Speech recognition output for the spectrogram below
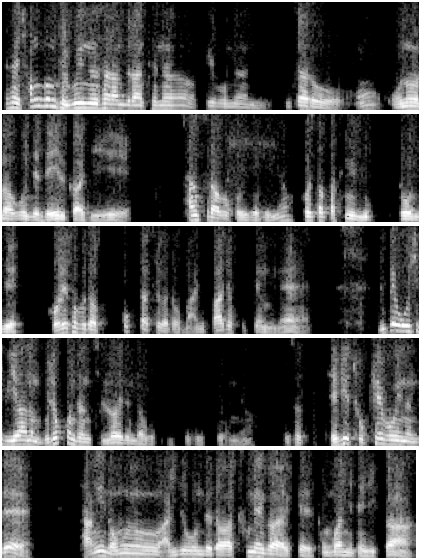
그래서 현금 들고 있는 사람들한테는 어떻게 보면 진짜로 어? 오늘하고 이제 내일까지 찬스라고 보이거든요. 코스닥 같은 경우에도 이제 거래소보다 폭 자체가 더 많이 빠졌기 때문에 650 이하는 무조건 저는 질러야 된다고 보고 있거든요. 그래서 되게 좋게 보이는데 장이 너무 안 좋은 데다가 투매가 이렇게 동반이 되니까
